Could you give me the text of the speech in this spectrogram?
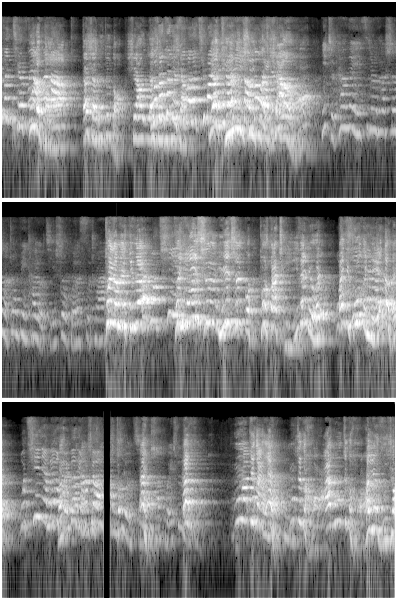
分钱抚我的养费了。大，要晓得这大，小要晓我在这得这小里生活了七，八要年，你儿提醒子找到了。你只看那一次，就是他生了重病，他有急事回了四川。对了没进来？我七他一，次一次过，他耍气的就会，把你过个年都会。我七年没有回过娘家。是不是有急事才回去的？哎，你这个哎，你这个哈，你这个哈有事情。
